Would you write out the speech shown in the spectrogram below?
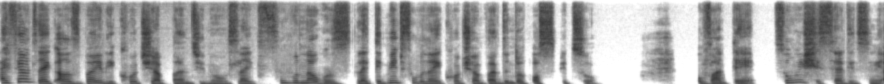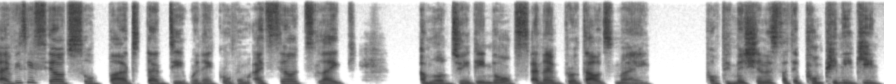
I felt like I was buying a contraband, you know, it's like formula was like they made formula a contraband in the hospital over there. So when she said it to me, I really felt so bad that day when I go home. I felt like I'm not doing enough. And I brought out my pumping machine and started pumping again.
